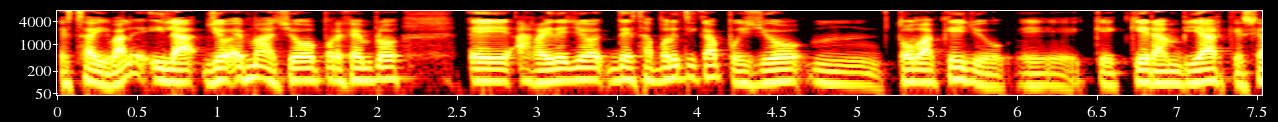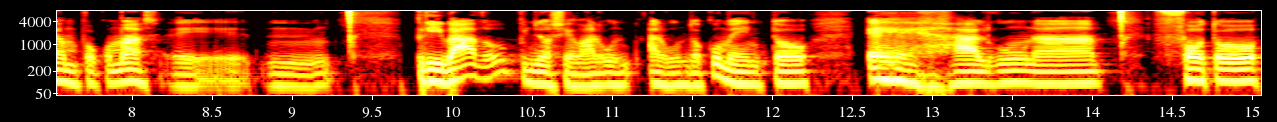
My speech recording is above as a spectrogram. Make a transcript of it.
está ahí, ¿vale? Y la, yo, es más, yo, por ejemplo, eh, a raíz de, esta política, pues yo mm, todo aquello que quiera enviar que sea un poco más mm, privado, no sé, algún, algún documento, alguna foto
